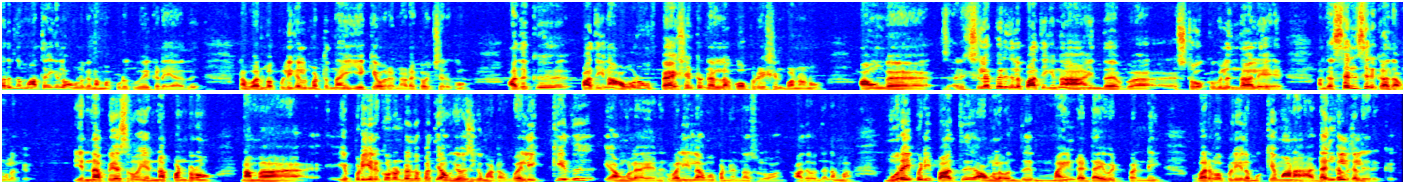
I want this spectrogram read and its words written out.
மருந்து மாத்திரைகளும் அவங்களுக்கு நம்ம கொடுக்கவே கிடையாது. நம்ம வர்ம புள்ளிகள் மட்டும்தான் இயக்கி அவரை நடக்க வச்சுருக்கோம். அதுக்கு பார்த்தீங்கன்னா அவரும் பேஷண்ட்டும் நல்லா கோஆப்ரேஷன் பண்ணணும். அவங்க சில பேர் இதில் பார்த்தீங்கன்னா இந்த ஸ்ட்ரோக் விழுந்தாலே அந்த சென்ஸ் இருக்காது அவங்களுக்கு. என்ன பேசுகிறோம் என்ன பண்ணுறோம் நம்ம எப்படி இருக்கணுன்றதை பற்றி அவங்க யோசிக்க மாட்டாங்க. வலிக்குது அவங்கள எனக்கு வலி இல்லாமல் பண்ணுன்னு தான் சொல்லுவாங்க. அதை வந்து நம்ம முறைப்படி பார்த்து அவங்கள வந்து மைண்டை டைவெர்ட் பண்ணி வர்ம புள்ளியில் முக்கியமான அடங்கல்கள் இருக்குது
